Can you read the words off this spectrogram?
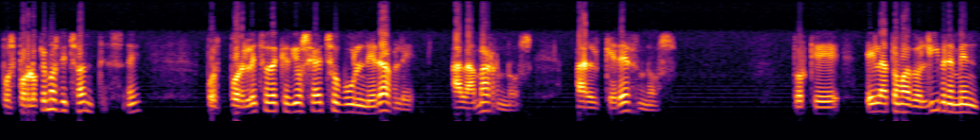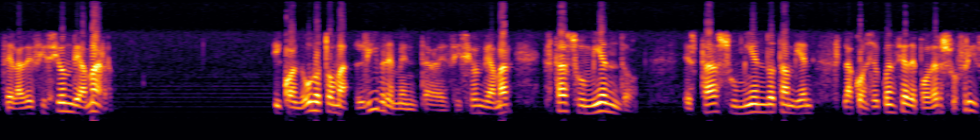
Pues por lo que hemos dicho antes, ¿eh? pues por el hecho de que Dios se ha hecho vulnerable al amarnos, al querernos, porque Él ha tomado libremente la decisión de amar. Y cuando uno toma libremente la decisión de amar, está asumiendo, está asumiendo también la consecuencia de poder sufrir.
